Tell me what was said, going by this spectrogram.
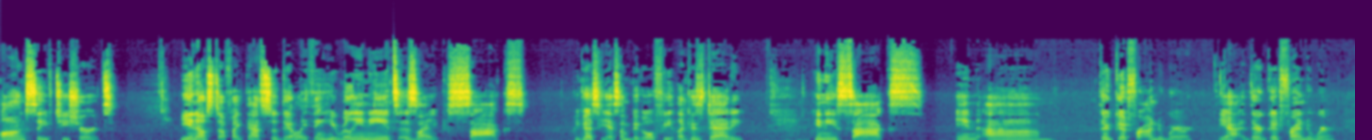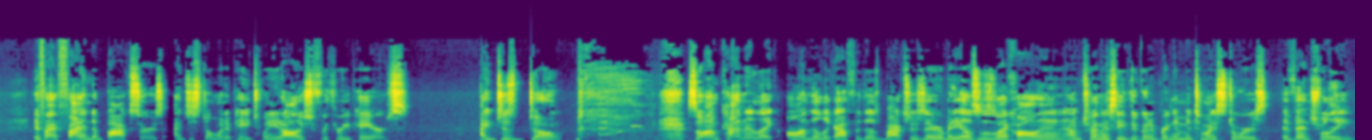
long sleeve t-shirts, you know, stuff like that. So the only thing he really needs is like socks because he has some big old feet like his daddy. He needs socks and um, they're good for underwear. Yeah, they're good for underwear. If I find the boxers, I just don't want to pay twenty dollars for three pairs. I just don't. so I'm kind of like on the lookout for those boxers everybody else was like calling. I'm trying to see if they're going to bring them into my stores eventually.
